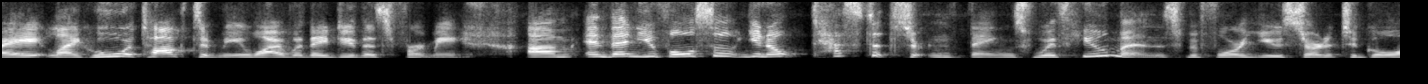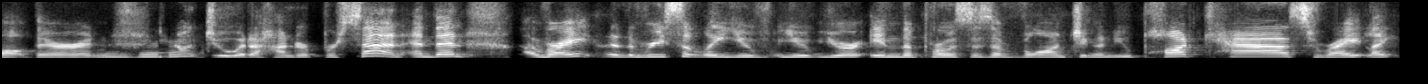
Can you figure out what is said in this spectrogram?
right? Like who would talk to me? Why would they do this for me? Um, and then you've also, you know, tested certain things with humans before you started to go out there and mm -hmm. you know, mm-hmm. do it 100%. And then, right, recently you've, you, you're in the process of launching a new podcast, right? Like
